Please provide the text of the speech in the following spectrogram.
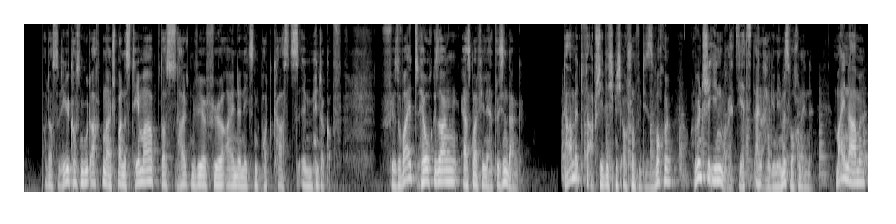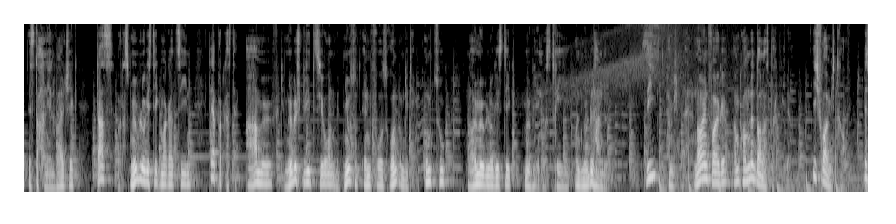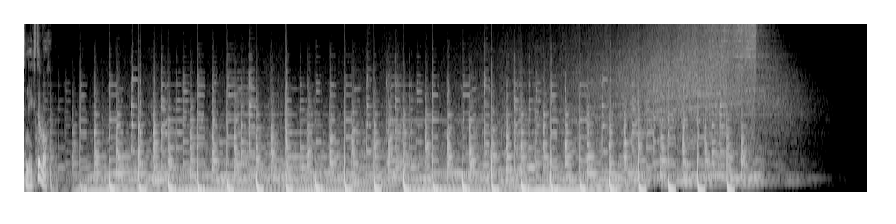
Das Wegekostengutachten, ein spannendes Thema, das halten wir für einen der nächsten Podcasts im Hinterkopf. Für soweit, Herr Hochgesang, erstmal vielen herzlichen Dank. Damit verabschiede ich mich auch schon für diese Woche und wünsche Ihnen bereits jetzt ein angenehmes Wochenende. Mein Name ist Daniel Walczyk. Das war das Möbellogistik-Magazin, der Podcast der AMÖ für die Möbelspedition mit News und Infos rund um die Themen Umzug, Neumöbellogistik, Möbelindustrie und Möbelhandel. Sie hören mich mit einer neuen Folge am kommenden Donnerstag wieder. Ich freue mich drauf. Bis nächste Woche.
